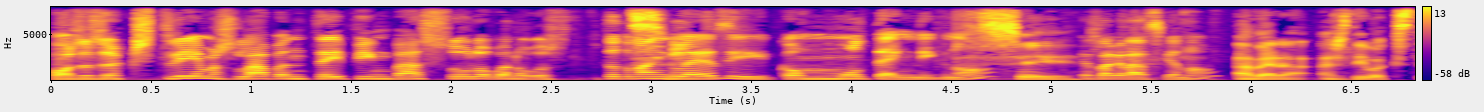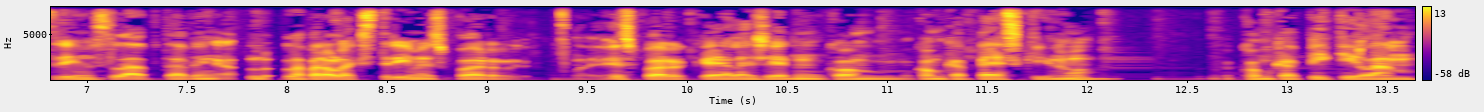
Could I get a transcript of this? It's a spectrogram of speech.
poses extreme, slap and taping, bass, solo, bueno, tot en Sí. anglès i com molt tècnic, no? Sí. Que és la gràcia, no? A veure, es diu extreme slap tapping. La paraula extreme és, per, és perquè la gent com, com que pesqui, no? Com que piqui l'am.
